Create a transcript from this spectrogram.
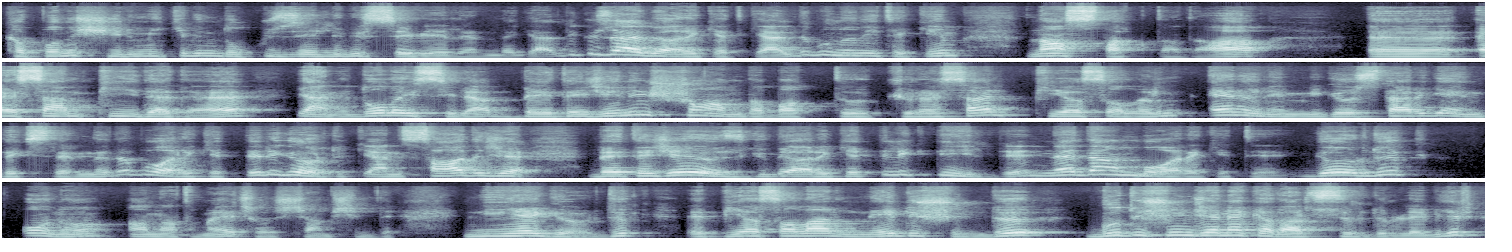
kapanış 22.951 seviyelerinde geldi. Güzel bir hareket geldi. Bunu nitekim Nasdaq'ta da e, S&P'de de yani dolayısıyla BTC'nin şu anda baktığı küresel piyasaların en önemli gösterge endekslerinde de bu hareketleri gördük. Yani sadece BTC'ye özgü bir hareketlilik değildi. Neden bu hareketi gördük? Onu anlatmaya çalışacağım şimdi. Niye gördük? E, piyasalar ne düşündü? Bu düşünce ne kadar sürdürülebilir?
